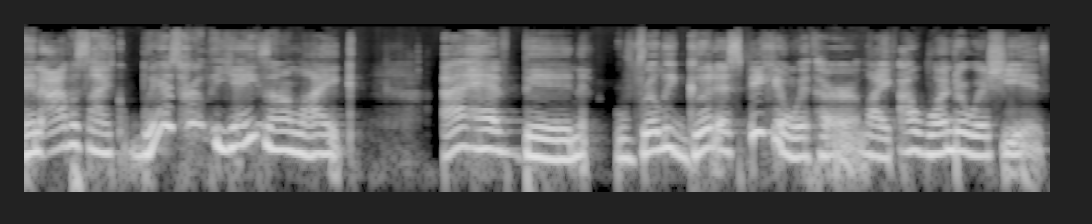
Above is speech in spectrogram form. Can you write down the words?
And I was like, where's her liaison? Like, I have been really good at speaking with her. Like, I wonder where she is.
